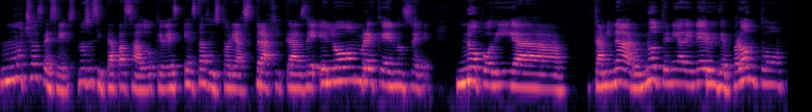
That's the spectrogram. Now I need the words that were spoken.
muchas veces, no sé si te ha pasado que ves estas historias trágicas de el hombre que, no sé, no podía caminar o no tenía dinero y de pronto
